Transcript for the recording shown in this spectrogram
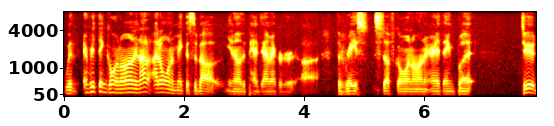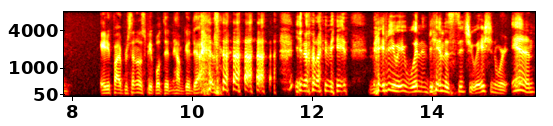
with everything going on. And I, I don't want to make this about, you know, the pandemic or uh, the race stuff going on or anything, but dude, 85% of those people didn't have good dads. you know what I mean? Maybe we wouldn't be in the situation we're in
